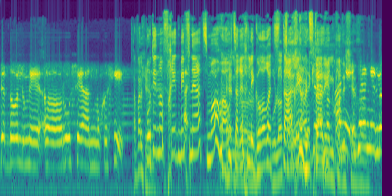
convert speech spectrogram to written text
גדול מרוסיה הנוכחית. אבל פוטין מפחיד בפני עצמו, מה הוא כן, צריך לא- לגרור את הוא לא צריך סטלין? גם את סטלין כדי אני- שזה... זה אני לא,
